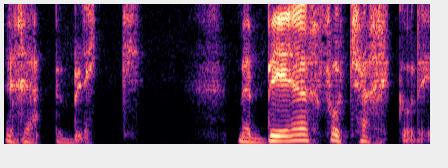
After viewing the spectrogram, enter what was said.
republikk. Vi ber for kjerka di.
